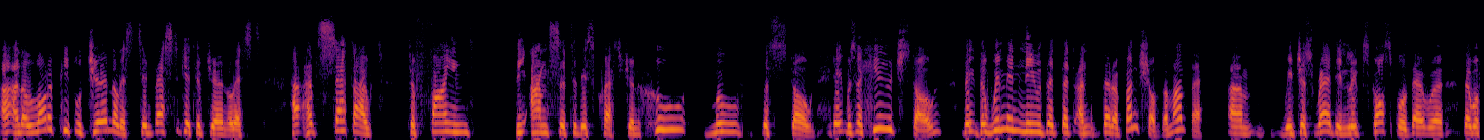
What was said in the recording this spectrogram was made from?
And a lot of people, journalists, investigative journalists, have set out to find the answer to this question Who moved the stone? It was a huge stone. The, the women knew that, that, and there are a bunch of them, aren't there? Um, we've just read in Luke's gospel there were there were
